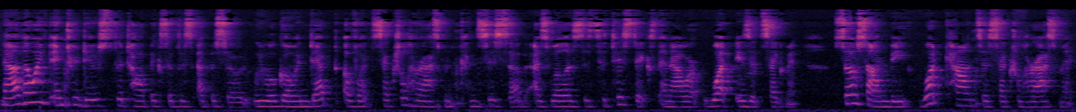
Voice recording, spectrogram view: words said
Now that we've introduced the topics of this episode, we will go in depth of what sexual harassment consists of, as well as the statistics in our What Is It segment. So, Sanvi, what counts as sexual harassment?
